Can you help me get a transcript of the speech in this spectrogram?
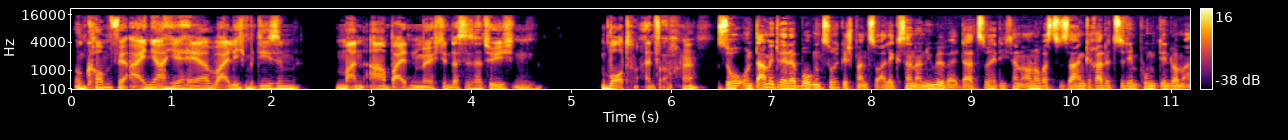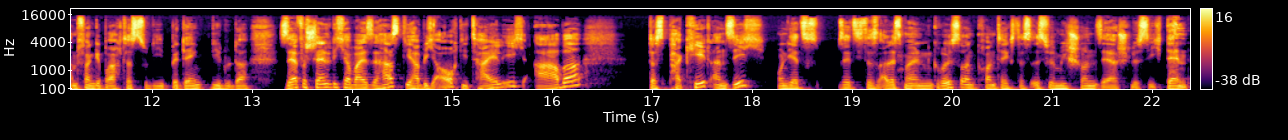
und komme für ein Jahr hierher, weil ich mit diesem Mann arbeiten möchte. Und das ist natürlich ein Wort einfach. Ne? So, und damit wäre der Bogen zurückgespannt zu Alexander Nübel, weil dazu hätte ich dann auch noch was zu sagen, gerade zu dem Punkt, den du am Anfang gebracht hast, zu die Bedenken, die du da sehr verständlicherweise hast, die habe ich auch, die teile ich, aber das Paket an sich, und jetzt setze ich das alles mal in einen größeren Kontext, das ist für mich schon sehr schlüssig, denn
